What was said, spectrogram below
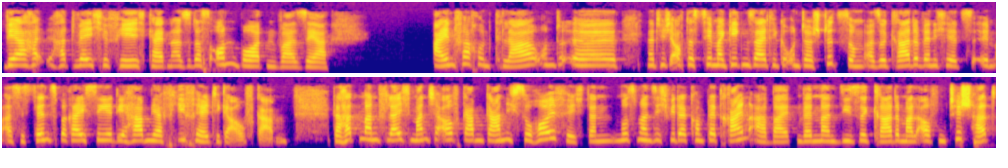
wer hat, welche Fähigkeiten. Also das Onboarden war sehr einfach und klar und äh, natürlich auch das Thema gegenseitige Unterstützung. Also gerade wenn ich jetzt im Assistenzbereich sehe, die haben ja vielfältige Aufgaben. Da hat man vielleicht manche Aufgaben gar nicht so häufig. Dann muss man sich wieder komplett reinarbeiten, wenn man diese gerade mal auf dem Tisch hat.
